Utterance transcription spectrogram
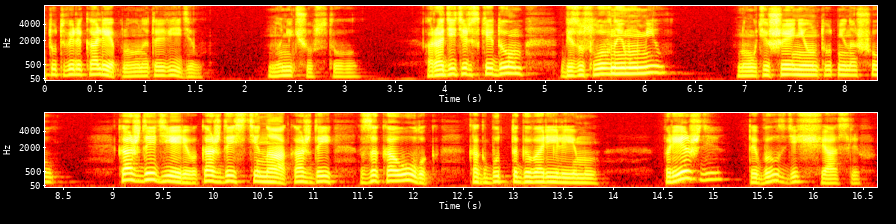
тут великолепна, он это видел — но не чувствовал. Родительский дом, безусловно, ему мил, но утешения он тут не нашел. Каждое дерево, каждая стена, каждый закоулок, как будто говорили ему, «Прежде ты был здесь счастлив,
